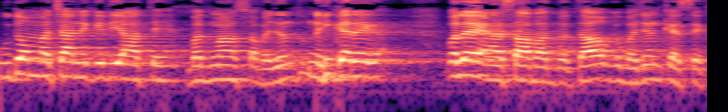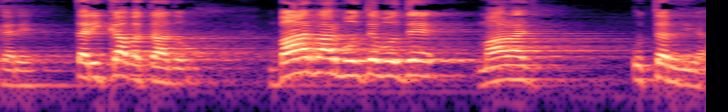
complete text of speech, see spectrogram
उदम मचाने के लिए आते हैं। बदमाश सा भजन तो नहीं करेगा। बोले, ऐसा बात बताओ कि भजन कैसे करे? तरीका बता दो। बार बार बोलते बोलते, महाराज, उत्तर दिया।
